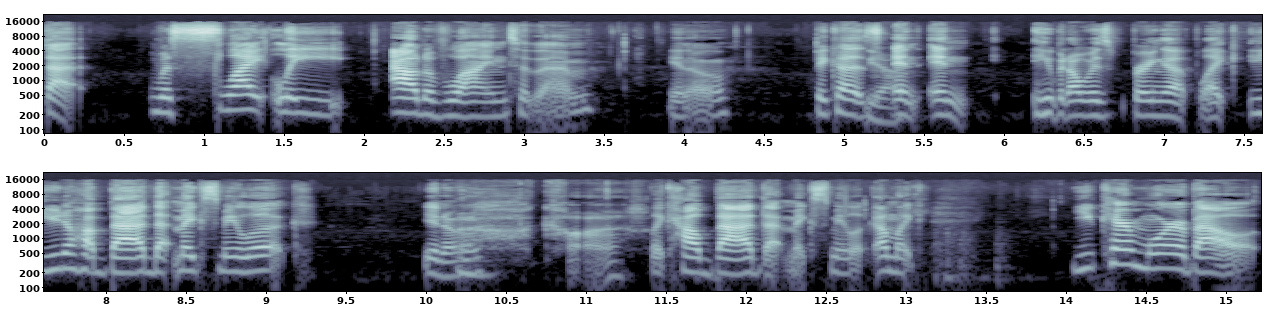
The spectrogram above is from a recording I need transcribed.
that was slightly out of line to them, you know, because Yeah. and and he would always bring up like, you know how bad that makes me look, you know, Oh, God. like how bad that makes me look. I'm like, you care more about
